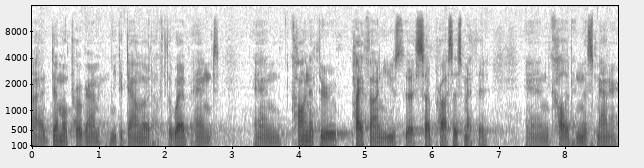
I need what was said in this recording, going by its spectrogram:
uh, demo program you could download off the web, and and calling it through Python, use the subprocess method and call it in this manner.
